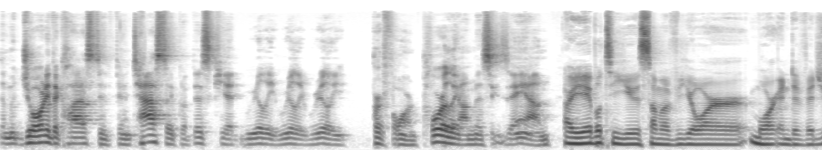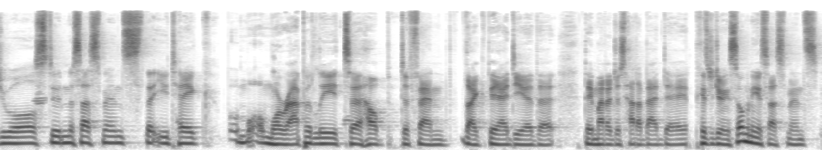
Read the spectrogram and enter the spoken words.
the majority of the class did fantastic, but this kid really, really, really performed poorly on this exam. Are you able to use some of your more individual student assessments that you take more rapidly to help defend like the idea that they might have just had a bad day? Because you're doing so many assessments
